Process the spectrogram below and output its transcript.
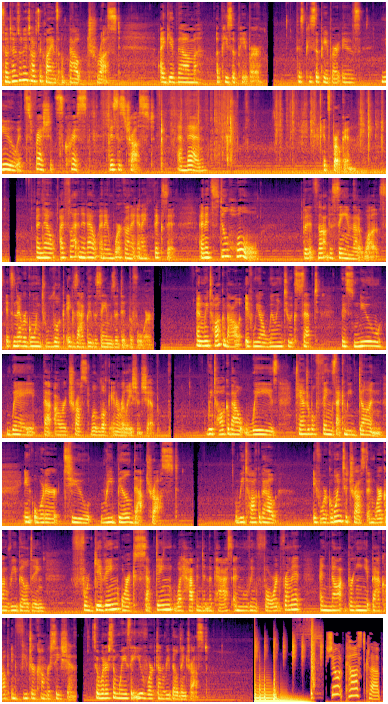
Sometimes when I talk to clients about trust, I give them a piece of paper. This piece of paper is new, it's fresh, it's crisp. This is trust. And then it's broken. And now I flatten it out and I work on it and I fix it. And it's still whole, but it's not the same that it was. It's never going to look exactly the same as it did before. And we talk about if we are willing to accept this new way that our trust will look in a relationship. We talk about ways, tangible things that can be done in order to rebuild that trust. We talk about if we're going to trust and work on rebuilding, forgiving or accepting what happened in the past and moving forward from it and not bringing it back up in future conversations. So, what are some ways that you've worked on rebuilding trust? Short Cast Club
